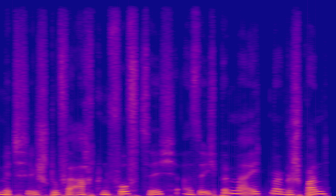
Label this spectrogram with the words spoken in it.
mit Stufe 58. Also ich bin mal echt mal gespannt,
